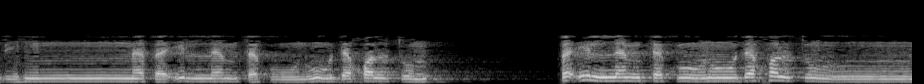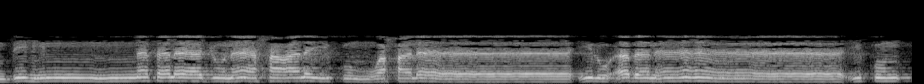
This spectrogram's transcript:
بهن فإن لم تكونوا دخلتم فإن لم تكونوا دخلتم بهن فلا جناح عليكم وحلائل أبنائكم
